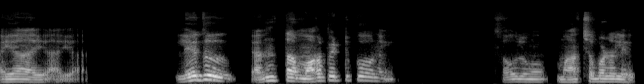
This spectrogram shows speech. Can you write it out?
అయ్యా అయ్యా అయ్యా. లేదు ఎంత మొరపెట్టుకొని సౌలు మార్చబడలేదు.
